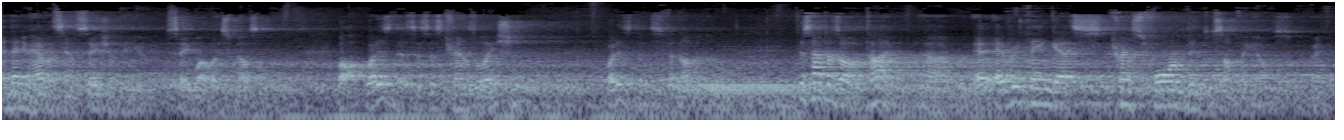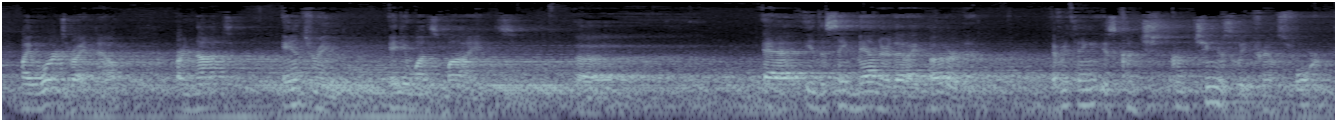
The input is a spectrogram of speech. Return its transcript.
and then you have a sensation that you say, well, I smell something. Well, what is this? Is this translation? What is this phenomenon? This happens all the time. Uh, everything gets transformed into something else. Right? My words right now are not entering anyone's minds uh, in the same manner that I utter them. Everything is con- continuously transformed.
